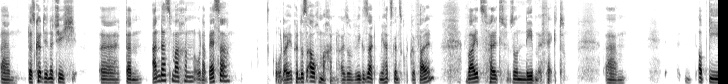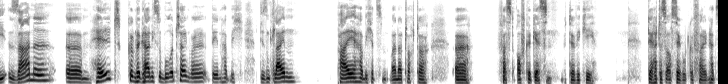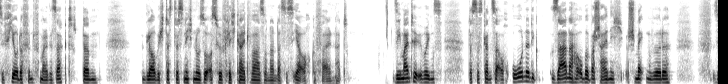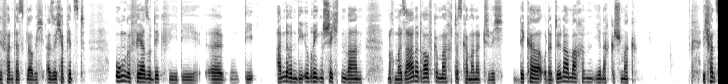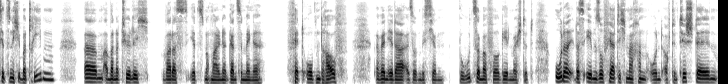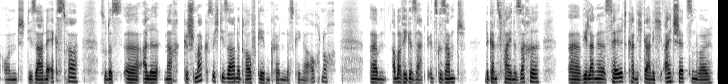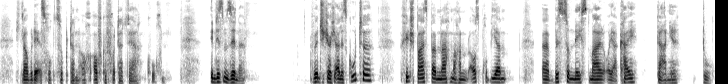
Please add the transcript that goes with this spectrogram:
Ähm, das könnt ihr natürlich äh, dann anders machen oder besser. Oder ihr könnt es auch machen. Also wie gesagt, mir hat's ganz gut gefallen. War jetzt halt so ein Nebeneffekt. Ähm, ob die Sahne ähm, hält, können wir gar nicht so beurteilen, weil den habe ich, diesen kleinen Pie habe ich jetzt mit meiner Tochter äh, fast aufgegessen mit der Vicky. Der hat es auch sehr gut gefallen, hat sie vier oder fünf Mal gesagt. Dann glaube ich, dass das nicht nur so aus Höflichkeit war, sondern dass es ihr auch gefallen hat. Sie meinte übrigens, dass das Ganze auch ohne die Sahnehaube wahrscheinlich schmecken würde. Sie fand das, glaube ich, also ich habe jetzt ungefähr so dick wie die, äh, die anderen, die übrigen Schichten waren, nochmal Sahne drauf gemacht. Das kann man natürlich dicker oder dünner machen, je nach Geschmack. Ich fand es jetzt nicht übertrieben, ähm, aber natürlich war das jetzt nochmal eine ganze Menge Fett obendrauf. Wenn ihr da also ein bisschen behutsamer vorgehen möchtet oder das eben so fertig machen und auf den Tisch stellen und die Sahne extra, so dass äh, alle nach Geschmack sich die Sahne draufgeben können. Das ginge auch noch. Ähm, aber wie gesagt, insgesamt eine ganz feine Sache. Äh, wie lange es hält, kann ich gar nicht einschätzen, weil ich glaube, der ist ruckzuck dann auch aufgefuttert, der Kuchen. In diesem Sinne wünsche ich euch alles Gute, viel Spaß beim Nachmachen und Ausprobieren. Äh, bis zum nächsten Mal, euer Kai, Daniel, du.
